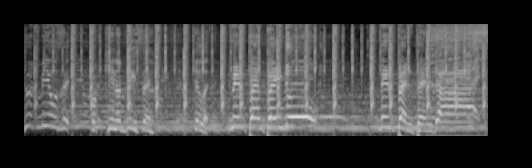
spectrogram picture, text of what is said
Good music from Kino Dice. Kill it. Min pen pen do, min pen pen die.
